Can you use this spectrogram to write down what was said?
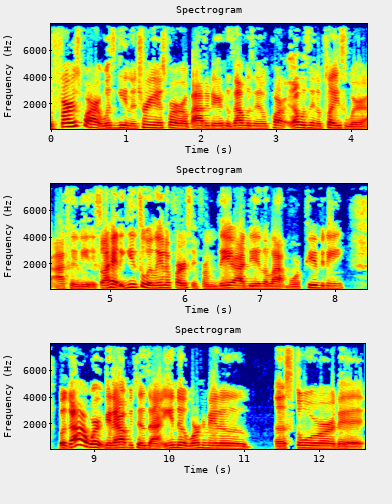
The first part was getting a transfer up out of there because I was in a part I was in a place where I couldn't eat it. So I had to get to Atlanta first and from there I did a lot more pivoting. But God worked it out because I ended up working at a a store that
